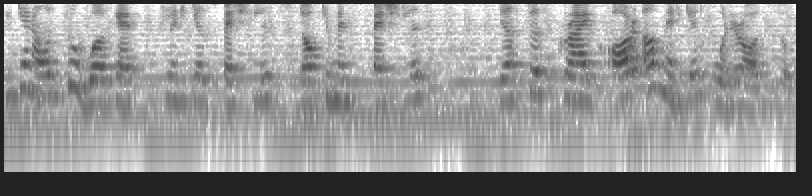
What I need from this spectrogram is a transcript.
you can also work as clinical specialist, document specialist, just a scribe or a medical coder also.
